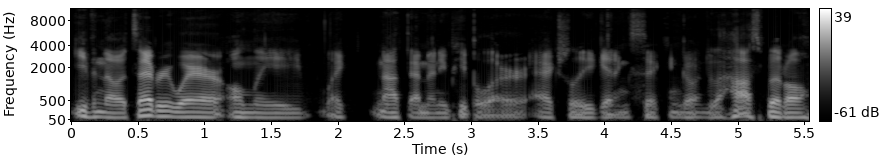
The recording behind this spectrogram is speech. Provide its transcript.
even though it's everywhere only like not that many people are actually getting sick and going to the hospital.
